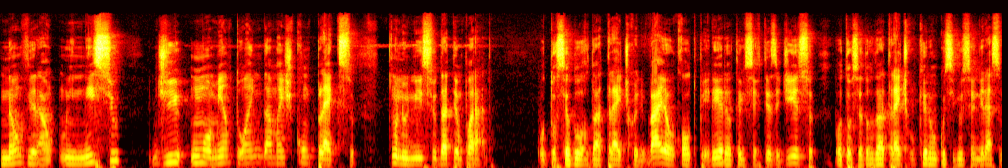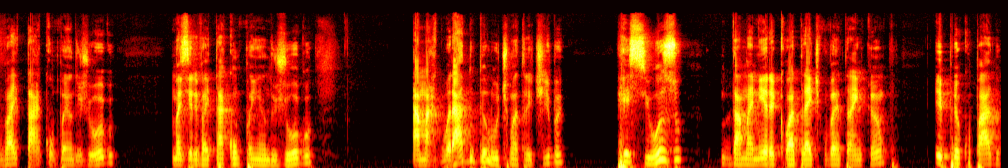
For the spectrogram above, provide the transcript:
não virar um início de um momento ainda mais complexo no início da temporada. O torcedor do Atlético ele vai ao Couto Pereira, eu tenho certeza disso. O torcedor do Atlético que não conseguiu seu ingresso vai estar tá acompanhando o jogo, mas ele vai estar tá acompanhando o jogo amargurado pelo último Atletiba, receoso da maneira que o Atlético vai entrar em campo e preocupado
